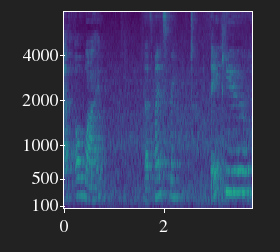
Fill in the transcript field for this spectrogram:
F O Y. That's my Instagram. Thank you.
